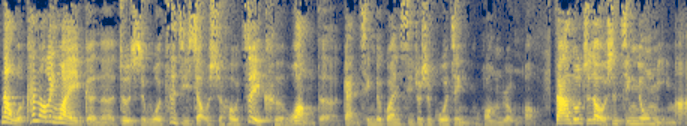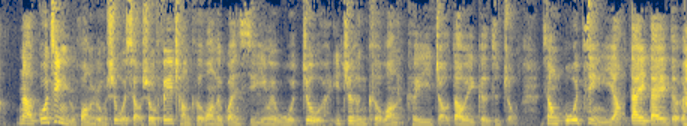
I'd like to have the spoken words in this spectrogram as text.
那我看到另外一个呢，就是我自己小时候最渴望的感情的关系，就是郭靖黄蓉哦。大家都知道我是金庸迷嘛，那郭靖与黄蓉是我小时候非常渴望的关系，因为我就一直很渴望可以找到一个这种像郭靖一样呆呆的，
